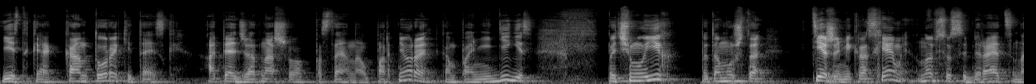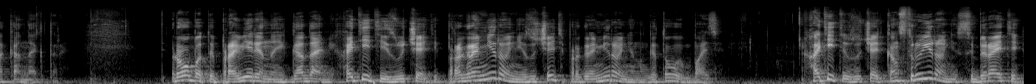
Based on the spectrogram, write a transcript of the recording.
есть такая контора китайская, опять же от нашего постоянного партнера, компании Digis. Почему их? Потому что те же микросхемы, но все собирается на коннекторы. Роботы, проверенные годами. Хотите изучать программирование, изучайте программирование на готовой базе. Хотите изучать конструирование, собирайте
